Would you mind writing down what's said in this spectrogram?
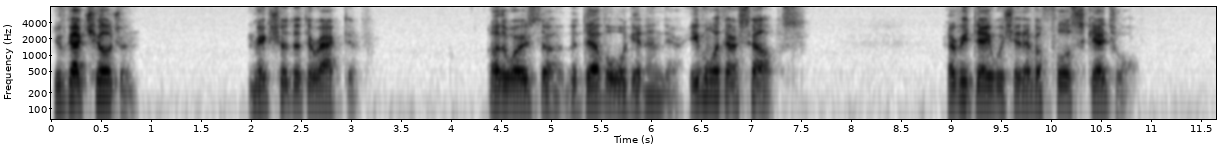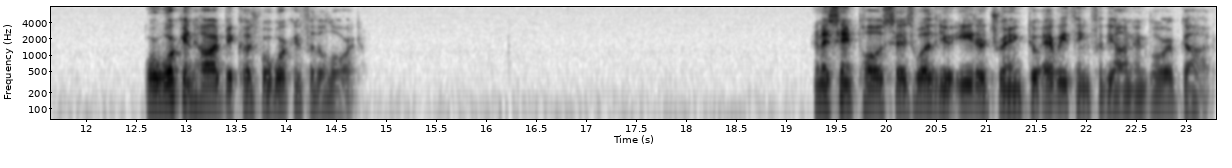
You've got children, make sure that they're active. Otherwise, the, the devil will get in there, even with ourselves. Every day we should have a full schedule. We're working hard because we're working for the Lord. And as St. Paul says, whether you eat or drink, do everything for the honor and glory of God.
